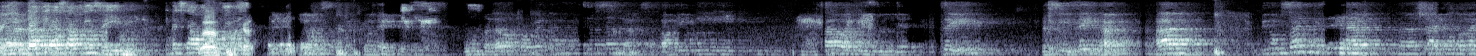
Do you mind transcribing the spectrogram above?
Yung dating asawa ni Zayn, inasawa ko mo sa sala, sa bahay ni ng asawa ni Zayn, na si Zainab, at binuksan ni Zainab na siya ay kumbaga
